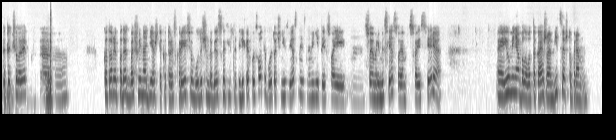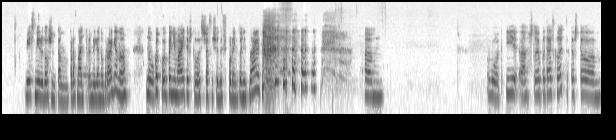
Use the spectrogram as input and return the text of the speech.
это человек, который подает большие надежды, который, скорее всего, в будущем добьется каких-то великих высот и будет очень известный и знаменитый в, своей, в своем ремесле, в, своем, в своей сфере. И у меня была вот такая же амбиция, что прям весь мир должен там прознать про Милену Брагину. Ну, как вы понимаете, что сейчас еще до сих пор никто не знает. Um, вот. И а, что я пытаюсь сказать, это то, что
